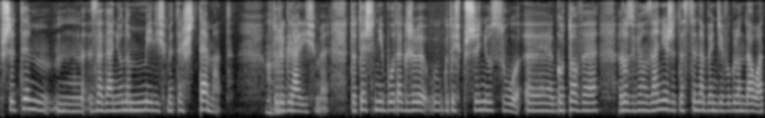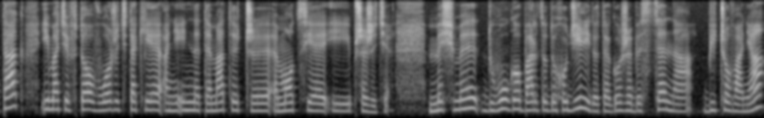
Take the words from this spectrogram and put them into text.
przy tym mm, zadaniu no, mieliśmy też temat który mhm. graliśmy. To też nie było tak, że ktoś przyniósł e, gotowe rozwiązanie, że ta scena będzie wyglądała tak i macie w to włożyć takie, a nie inne tematy, czy emocje i przeżycie. Myśmy długo bardzo dochodzili do tego, żeby scena biczowania,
